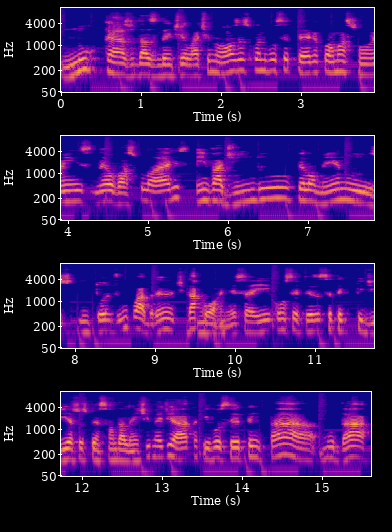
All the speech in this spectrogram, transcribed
No caso das lentes gelatinosas, quando você pega formações neovasculares invadindo pelo menos em torno de um quadrante da uhum. córnea. Isso aí, com certeza, você tem que pedir a suspensão da lente imediata e você tentar mudar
